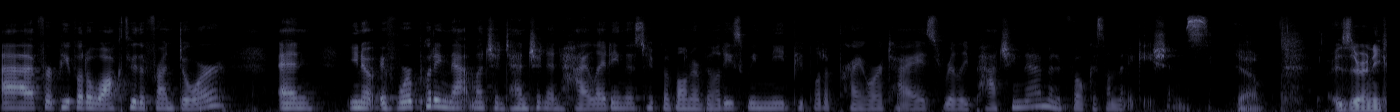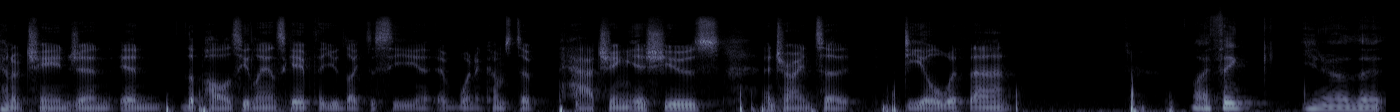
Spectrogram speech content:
uh, for people to walk through the front door. And you know, if we're putting that much attention and highlighting those type of vulnerabilities, we need people to prioritize really patching them and focus on mitigations. Yeah. Is there any kind of change in in the policy landscape that you'd like to see uh, when it comes to patching issues and trying to deal with that? Well, I think you know the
